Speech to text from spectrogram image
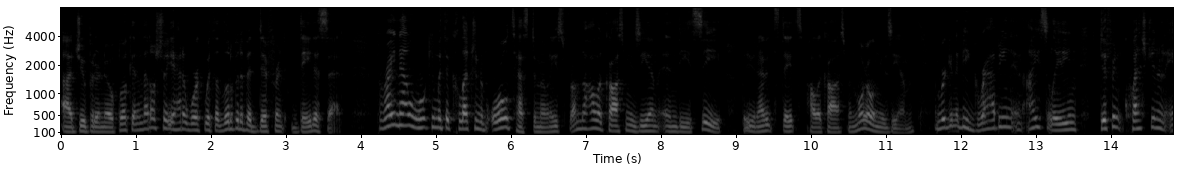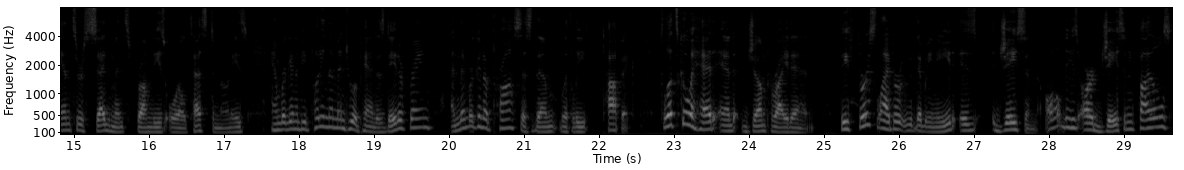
uh, Jupyter Notebook, and that'll show you how to work with a little bit of a different data set. For right now, we're working with a collection of oral testimonies from the Holocaust Museum in DC, the United States Holocaust Memorial Museum, and we're going to be grabbing and isolating different question and answer segments from these oral testimonies, and we're going to be putting them into a pandas data frame, and then we're going to process them with Leet topic. So let's go ahead and jump right in. The first library that we need is JSON. All these are JSON files.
